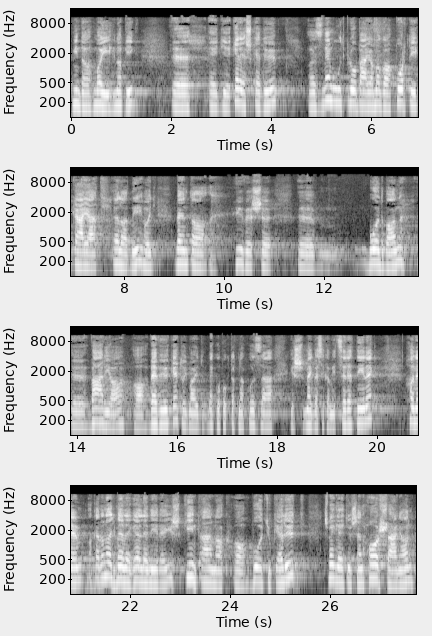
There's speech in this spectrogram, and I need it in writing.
mind a mai napig egy kereskedő az nem úgy próbálja maga portékáját eladni, hogy bent a hűvös boltban várja a vevőket, hogy majd bekopogtatnak hozzá, és megveszik, amit szeretnének, hanem akár a nagy meleg ellenére is kint állnak a boltjuk előtt, és meglehetősen harsányan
